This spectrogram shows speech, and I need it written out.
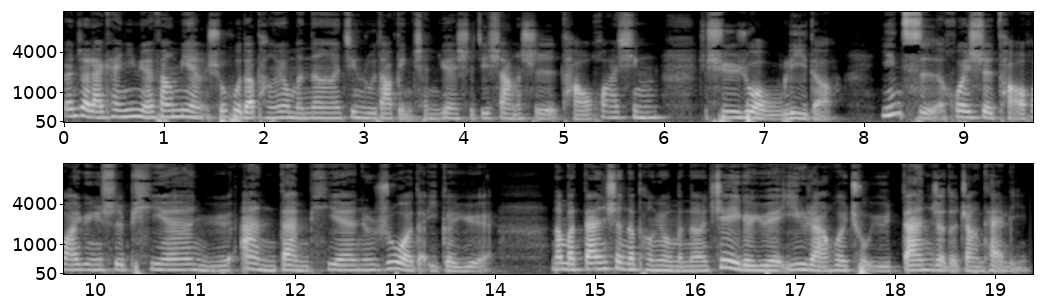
跟着来看姻缘方面，属虎的朋友们呢，进入到丙辰月，实际上是桃花星虚弱无力的，因此会是桃花运势偏于暗淡偏弱的一个月。那么单身的朋友们呢，这个月依然会处于单着的状态里。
